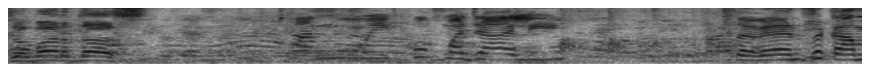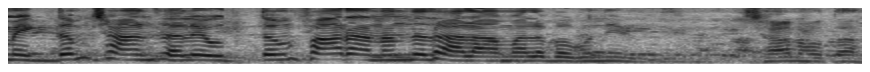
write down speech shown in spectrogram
जबरदस्त. छान मूवी खूप मजा आली. सगळ्यांचं काम एकदम छान झालंय. उत्तम फार आनंद झाला आम्हाला बघून छान होता.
